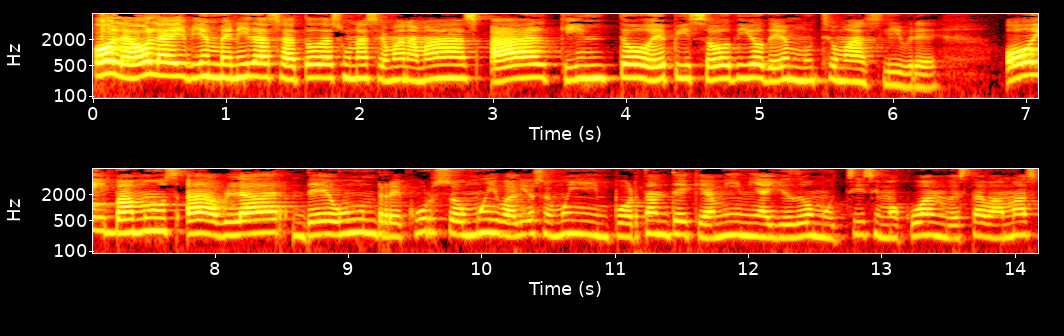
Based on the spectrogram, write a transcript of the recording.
Hola, hola y bienvenidas a todas una semana más al quinto episodio de Mucho Más Libre. Hoy vamos a hablar de un recurso muy valioso muy importante que a mí me ayudó muchísimo cuando estaba más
